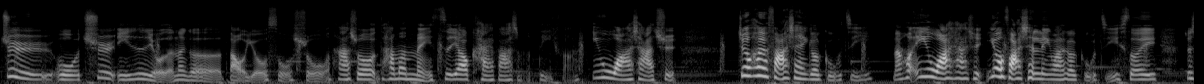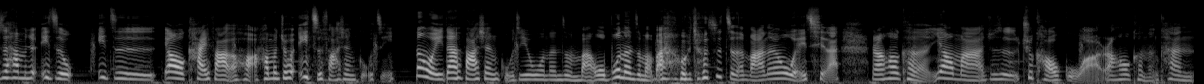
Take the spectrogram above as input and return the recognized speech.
据我去一日游的那个导游所说，他说他们每次要开发什么地方，一挖下去就会发现一个古迹，然后一挖下去又发现另外一个古迹，所以就是他们就一直一直要开发的话，他们就会一直发现古迹。那我一旦发现古迹，我能怎么办？我不能怎么办？我就是只能把那边围起来，然后可能要么就是去考古啊，然后可能看。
